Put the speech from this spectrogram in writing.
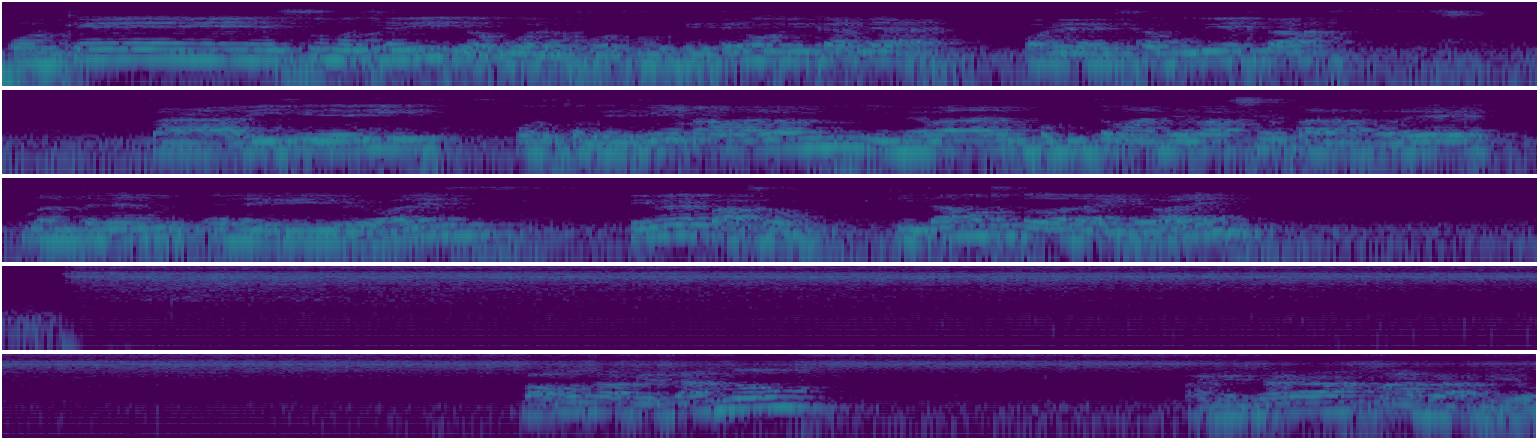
¿Por qué subo este vídeo? Bueno, pues porque tengo que cambiar, poner esta cubierta para la bici de puesto que tiene más balón y me va a dar un poquito más de base para poder mantener el equilibrio, ¿vale? Primer paso, quitamos todo el aire, ¿vale? Vamos apretando para que salga más rápido.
